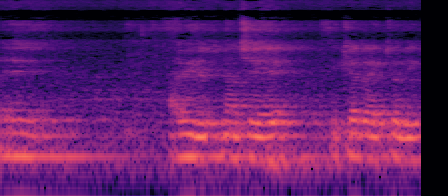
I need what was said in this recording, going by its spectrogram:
આપણે આવી રીતના છે એકચ્યુઅલી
